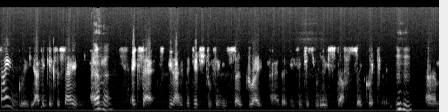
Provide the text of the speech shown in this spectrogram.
same, really. I think it's the same. Um, Uh-huh. Except, you know, the digital thing is so great now that you can just release stuff so quickly, hmm um,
